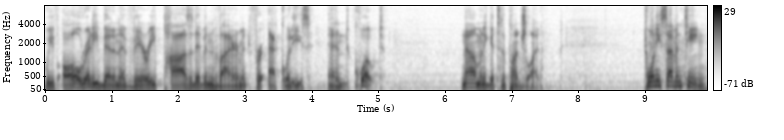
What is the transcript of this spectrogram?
we've already been in a very positive environment for equities, end quote. Now I'm going to get to the punchline. 2017,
